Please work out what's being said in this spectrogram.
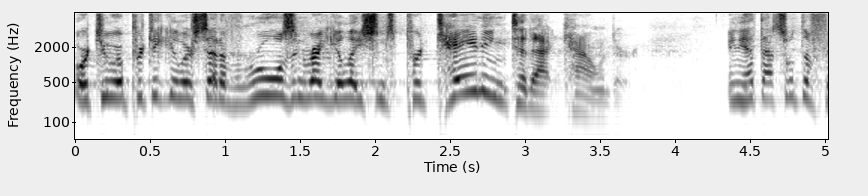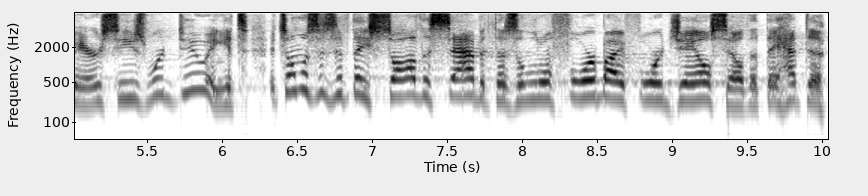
or to a particular set of rules and regulations pertaining to that calendar. And yet, that's what the Pharisees were doing. It's, it's almost as if they saw the Sabbath as a little four by four jail cell that they had to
